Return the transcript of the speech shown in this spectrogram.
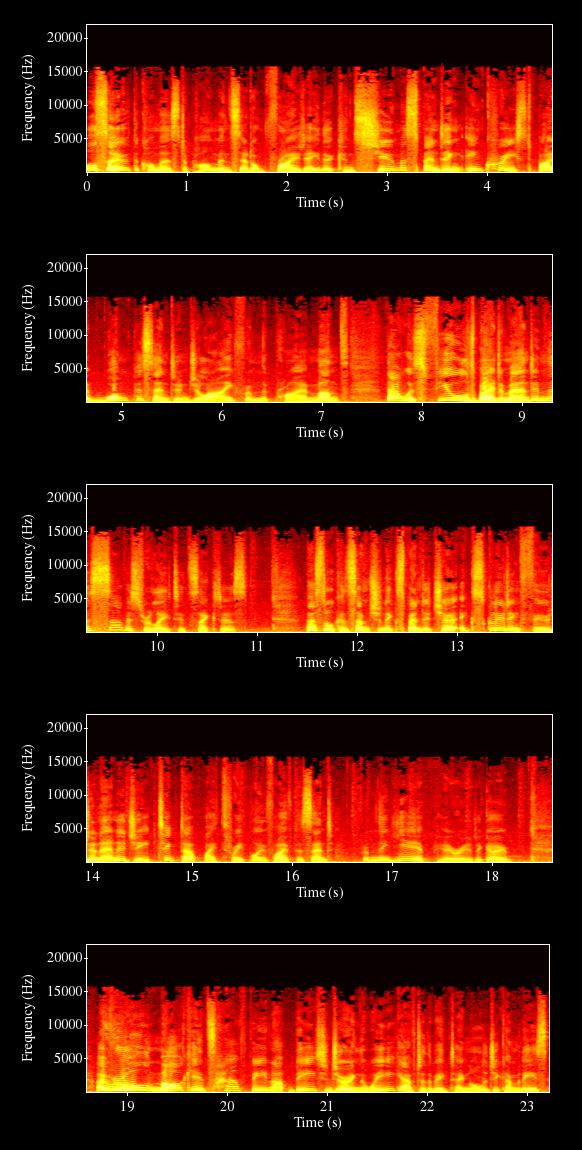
Also, the Commerce Department said on Friday that consumer spending increased by 1% in July from the prior month. That was fueled by demand in the service related sectors. Personal consumption expenditure, excluding food and energy, ticked up by 3.5% from the year period ago. Overall, markets have been upbeat during the week after the big technology companies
